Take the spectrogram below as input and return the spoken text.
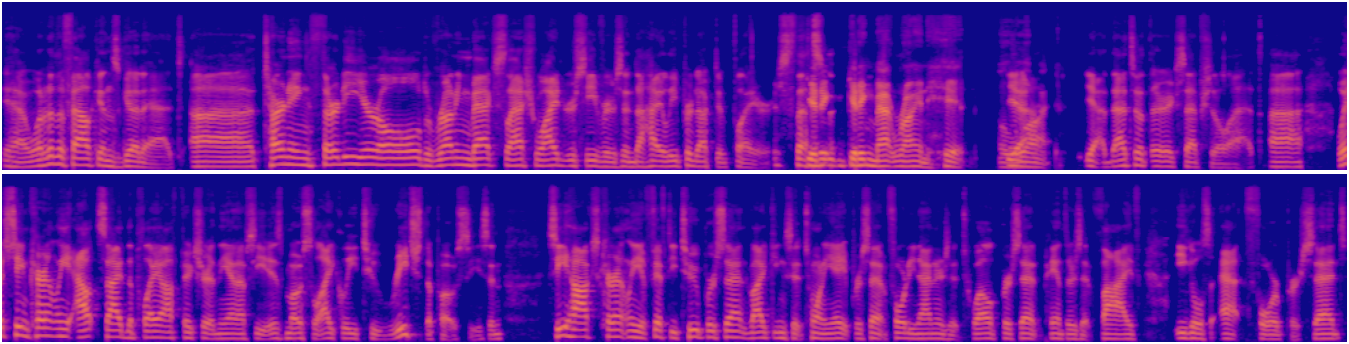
Yeah, what are the Falcons good at? Uh, turning 30 year old running back slash wide receivers into highly productive players. That's getting getting Matt Ryan hit a yeah, lot. Yeah, that's what they're exceptional at. Uh, which team currently outside the playoff picture in the NFC is most likely to reach the postseason? Seahawks currently at 52%, Vikings at 28%, 49ers at 12%, Panthers at 5, Eagles at 4%.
